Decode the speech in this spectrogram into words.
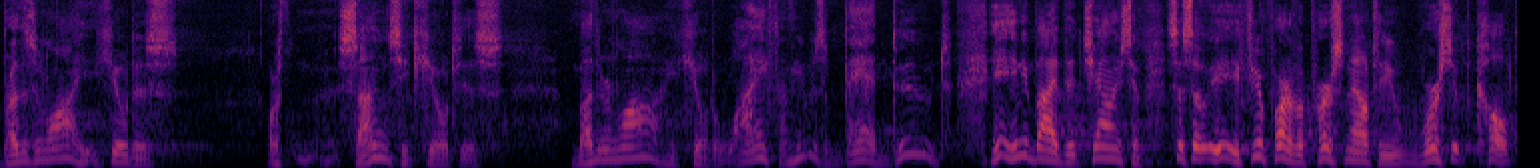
brothers in law, he killed his or sons, he killed his mother in law, he killed a wife. I mean, he was a bad dude. Anybody that challenged him. So, so if you're part of a personality worship cult,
